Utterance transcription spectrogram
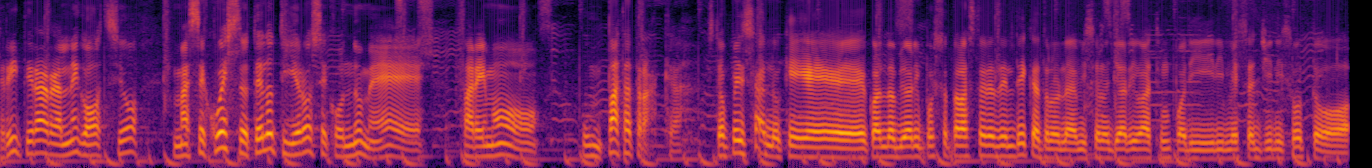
ritirare al negozio, ma se questo te lo tiro secondo me faremo un patatrack. Sto pensando che quando abbiamo ripostato la storia del Decathlon mi sono già arrivati un po' di, di messaggini sotto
